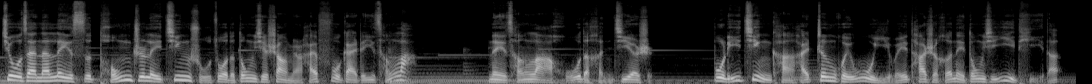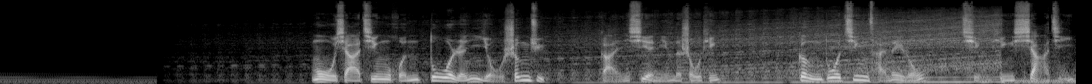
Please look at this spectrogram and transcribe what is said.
就在那类似铜之类金属做的东西上面还覆盖着一层蜡，那层蜡糊得很结实，不离近看还真会误以为它是和那东西一体的。木下惊魂多人有声剧，感谢您的收听。更多精彩内容，请听下集。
